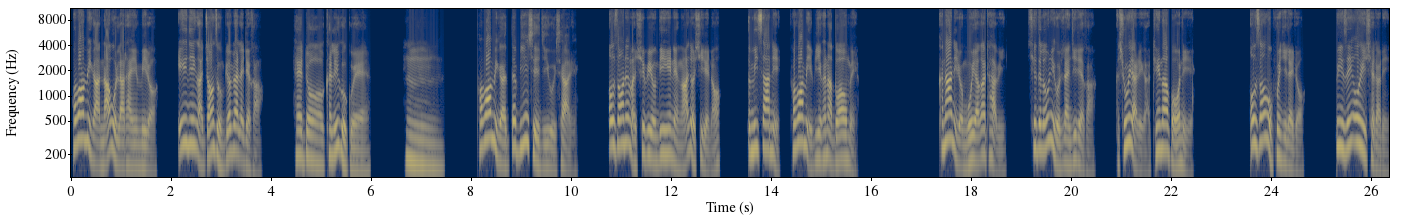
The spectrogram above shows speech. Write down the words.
ဖဖမိကနားကိုလာထိုင်ရင်ပြီးတော့အင်းချင်းကကြောင်းစုံပြောပြလိုက်တဲ့အခါဟဲ့တော့ခလေးကိုကွယ်ဟွန်းဖဖမိကတက်ပြင်းရှည်ကြီးကိုချတယ်အုပ်ဆောင်ထဲမှာရွှေပြုံသီးဟင်းနဲ့ငါးကြော်ရှိတယ်နော်သမီးစားနဲ့ဖဖမိအပြေခဏသွားအောင်မယ်ခဏနေတော့ငိုရကထပြီးခြေသလုံးတွေကိုလှန်ကြည့်တဲ့အခါ အချိုးရာတွေကထင်းသားပေါ်နေတယ်။အုပ်ဆောင်ကိုဖွင့်ကြည့်လိုက်တော့ပင်စင်းအိုးရိချက်တာတဲ့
